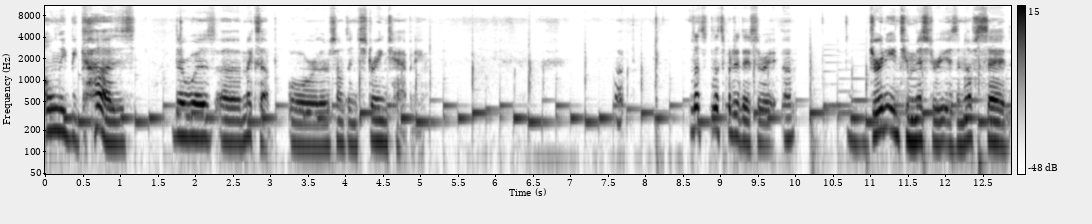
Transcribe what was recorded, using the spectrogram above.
only because there was a mix up or there was something strange happening. Uh, let's let's put it this way. Um, Journey into Mystery is enough said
